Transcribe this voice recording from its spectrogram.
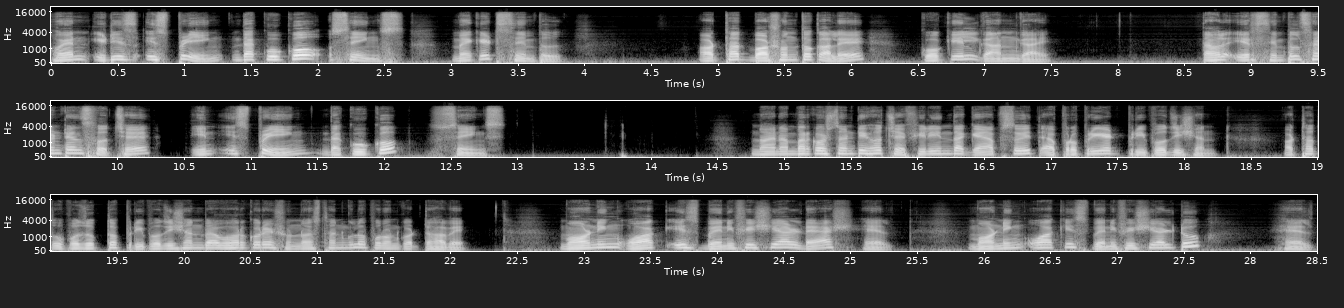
when it is spring the cuckoo sings make it simple অর্থাৎ বসন্তকালে কোকিল গান গায়। তাহলে এর সিম্পল সেন্টেন্স হচ্ছে in spring the cuckoo sings নয় নম্বর কোশ্চেনটি হচ্ছে fill in the gaps with appropriate preposition অর্থাৎ উপযুক্ত প্রিপোজিশন ব্যবহার করে শূন্যস্থানগুলো পূরণ করতে হবে। Morning walk is beneficial dash health morning walk is beneficial to health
